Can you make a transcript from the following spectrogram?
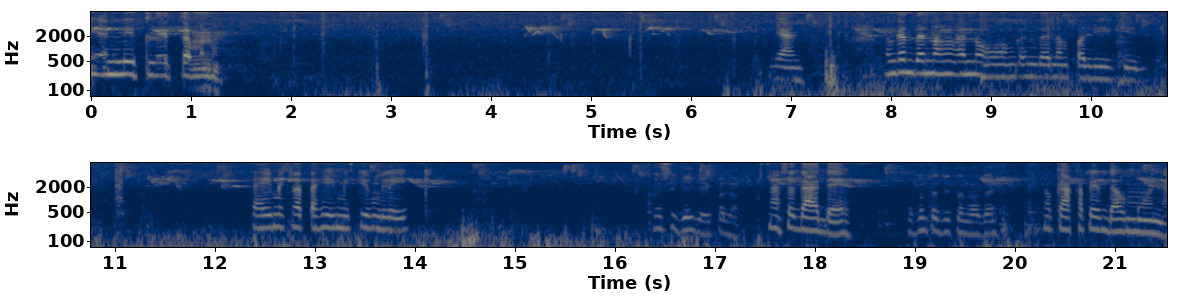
Yan, lit-lit naman. Yan. Ang ganda ng ano, oh, ang ganda ng paligid. Tahimik na tahimik yung lake. Ay, si JJ pala. Nasa dade. Napunta dito na dahil. Magkakape daw muna.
